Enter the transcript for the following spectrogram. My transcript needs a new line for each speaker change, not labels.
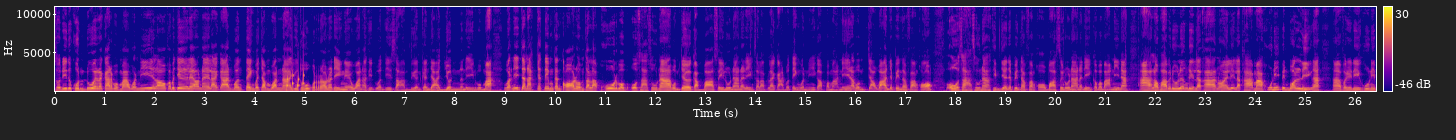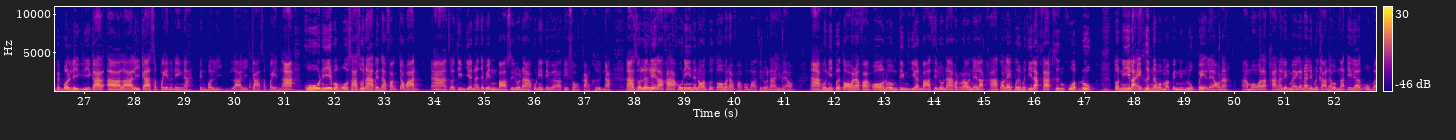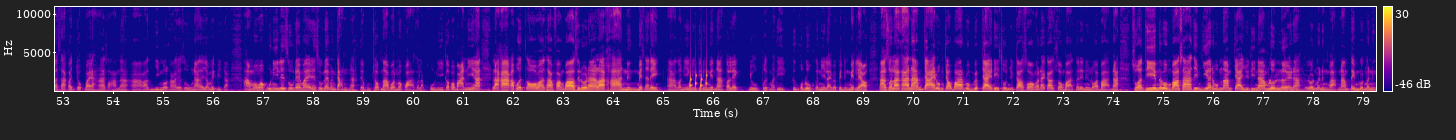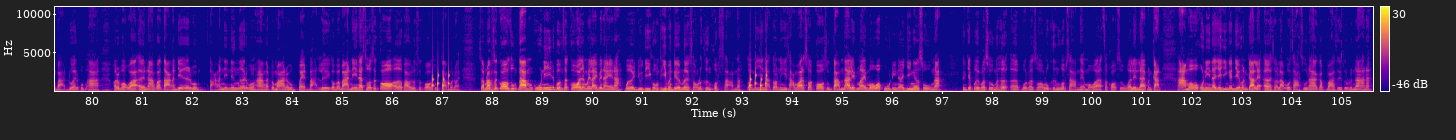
สวัสดีทุกคนด้วยรายการผมมาวันนี้เราก็มาเจอแล้วในรายการบอลเต็งประจำวันหน้า YouTube ของเรานั่นเองในวันอาทิตย์วันที่ 3 เดือนกันยายนนั่นเองนะผมมา วันนี้จะหนักจะเต็มกันต่อผมสำหรับคู่นะผมโอซาซูนาผมเจอกับบาร์เซโลนานั่นเองสำหรับรายการบอลเต็งวันนี้ก็ประมาณนี้นะผมเจ้าบ้านจะเป็นทางฝั่งของโอซาซูนาทีมเยือนจะเป็นทางฝั่งของบาร์เซโลนานั่นเองก็ประมาณนี้นะอ่าเราพาไปดูเรื่องเลทราคาหน่อยเลทราคามาคู่นี้เป็นบอลลีกนะอ่าฟังดีๆคู่นี้เป็นบอลลีกลีกาอ่าลาลีกาสเปนนั่นเองนะเป็นบอลลีกลาลีกาสเปนอ่าคู่นี้ผมโอซาซูนาเป็นทางฝั่งเจ้าบ้านอ่าส่วนทีมเยือนนั้นจะเป็นบาร์เซโลนาคู่นี้เตะเวลาตีสองกลางคืนนะอ่าส่วนเรื่องเลราคาคู่นี้แน่นอนเปิดต่อมาทางฝั่งของบาร์เซโลนาอยู่แล้วอ่าคู่นี้เปิดต่อมาทางฝั่งของผมทีมเยือนบาร์เซโลนาของเราในราคาตอนแรกเปิดมาที่ราคาครึ่งควบลูกตอนนี้ไหลขึ้นนะผมมาเป็นหนึ่งลูกเป๊ะแล้วนะ อ่ามองว่าราคาน่าเล่นไหมก็น่าเล่นเหมือนกันนะผมนัดที่แล้วอุบาซ่าก็จบไป 5-3 นะอ่าก็ยิงค่อนข้างจะสูงนะถ้าจะไม่ผิดอะอ่ามองว่าคู่นี้เล่นสูงได้ไหมเล่นสูงได้เหมือนกันนะแต่ผมชอบหน้าบอลมากกว่าสำหรับคู่นี้ก็ประมาณนี้นะราคาก็เปิดต่อมาทางฝั่งบาร์เซโลนาราคา 1 เม็ดนั่นเองอ่าตอนนี้ยังอยู่ที่ 1 เม็ดนะตอนแรกอยู่เปิดมาที่ครึ่งควบลูกตอนนี้ไหลมาเป็น 1 เม็ดแล้วอ่าส่วนราคาน้ำจ่ายผมเจ้าบ้านผมเว็บจ่ายที่ 0.92 ก็ได้ 92 บาทได้ 100 บาทนะส่วนทีมนะผมบาร์ซ่าทีมเยือนนะผมน้ำจ่ายอยู่ที่น้ำล้นเลยนะล้นมา 1 บาทน้ำเต็มล้นมา 1 บาทด้วยนะผมอาเขาจะบอกว่าเออน้ำก็ต่างกันเยอะนะผมต่างกันนิดนึงเลยนะผมห่างกันประมาณนะผม8บาทเลยก็ประมาณนี้นะส่วนสกอร์เออพาไปดูสกอร์สูงต่ำมาหน่อยสำหรับสกอร์สูงต่ำคู่นี้นะผมสกอร์ยังไม่ไหลไปไหนนะเปิดอยู่ที่คงที่เหมือนเดิมเลย2ลูกครึ่งครบ3นะตอนนี้นะตอนนี้ถามว่าสกอร์สูงต่ำน่าเล่นไหมมองว่าคู่นี้น่ายิงกันสูงนะถึงจะเปิดมาสูงก็เหอะ เออปิดมา2ลูกครึ่งครบ3เนี่ย มองว่าสกอร์สูงก็เล่นได้เหมือนกัน อ่ามองว่าคู่นี้น่าจะยิงกันเยอะเหมือนกันแหละ เออสำหรับโอซาซูน่ากับบาร์เซโลนานะ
